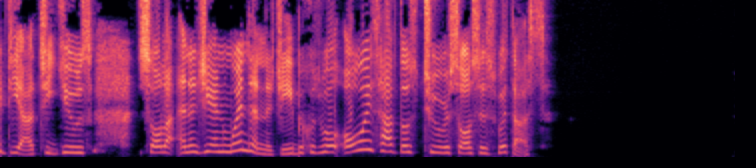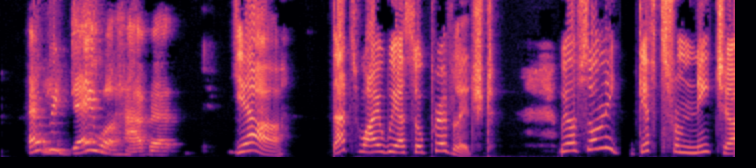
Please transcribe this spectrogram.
idea to use solar energy and wind energy because we'll always have those two resources with us. Every day we'll have it. Yeah, that's why we are so privileged. We have so many gifts from nature,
